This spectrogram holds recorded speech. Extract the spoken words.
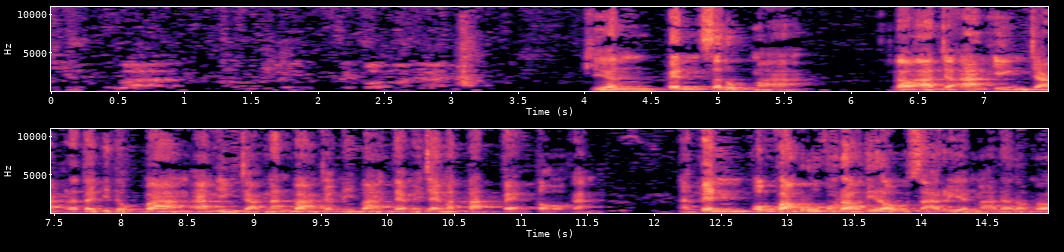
เขียนว่าไปก้อนมาได้เขียนเป็นสรุปมา เราอาจจะอ้างอิงจากพระไตรปิฎกบ้าง อ้างอิงจากนั้นบ้างจากนี้บ้าง แต่ไม่ใช่มาตัดแปะต่อกันเป็นองค์ความรู้ของเราที่เราอุตส่าห์เรียนมาแล้วเราก็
